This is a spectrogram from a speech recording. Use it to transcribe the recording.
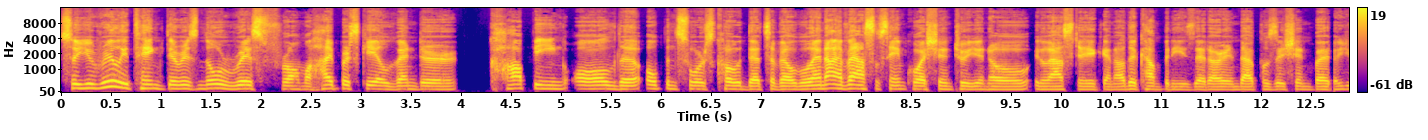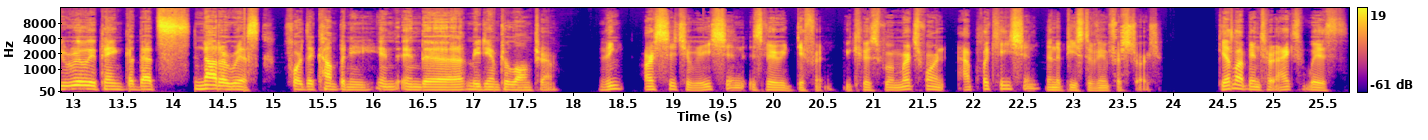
So you really think there is no risk from a hyperscale vendor copying all the open source code that's available? And I've asked the same question to, you know, Elastic and other companies that are in that position, but you really think that that's not a risk for the company in, in the medium to long term? I think our situation is very different because we're much more an application than a piece of infrastructure. GitLab interacts with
